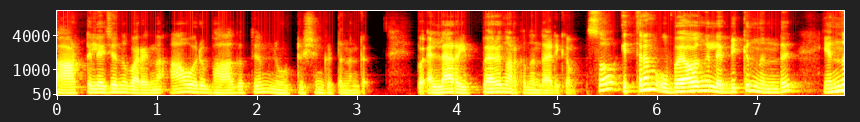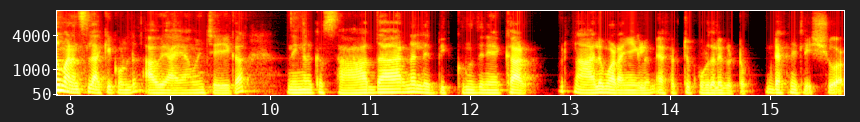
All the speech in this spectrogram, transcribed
കാർട്ടിലേജ് എന്ന് പറയുന്ന ആ ഒരു ഭാഗത്തിനും ന്യൂട്രീഷൻ കിട്ടുന്നുണ്ട്. ഇപ്പോൾ എല്ലാ റിപ്പയറും നടക്കുന്നുണ്ടായിരിക്കും. സോ ഇത്തരം ഉപയോഗങ്ങൾ ലഭിക്കുന്നുണ്ട് എന്ന് മനസ്സിലാക്കിക്കൊണ്ട് ആ വ്യായാമം ചെയ്യുക. നിങ്ങൾക്ക് സാധാരണ ലഭിക്കുന്നതിനേക്കാൾ ഒരു നാല് മടങ്ങെങ്കിലും എഫക്റ്റ് കൂടുതൽ കിട്ടും. ഡെഫിനറ്റ്ലി ഷുവർ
